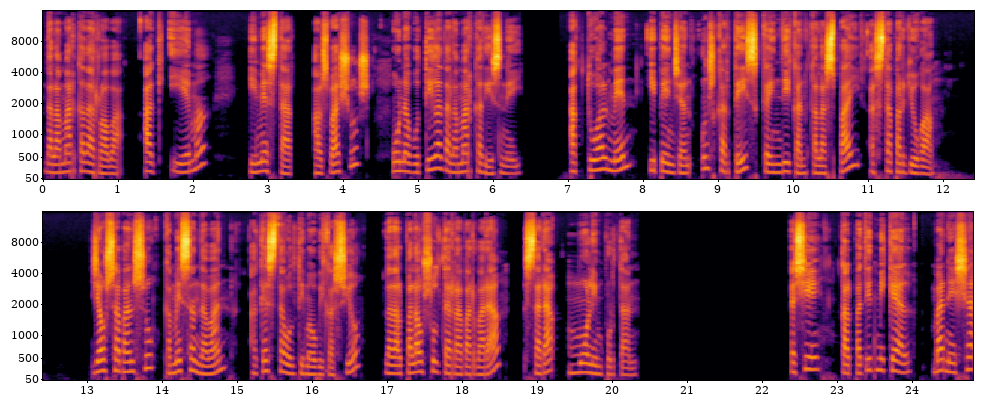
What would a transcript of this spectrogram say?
de la marca de roba H&M i més tard, als baixos, una botiga de la marca Disney. Actualment hi pengen uns cartells que indiquen que l'espai està per llogar. Ja us avanço que més endavant aquesta última ubicació, la del Palau Solterra Barberà, serà molt important. Així que el petit Miquel va néixer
